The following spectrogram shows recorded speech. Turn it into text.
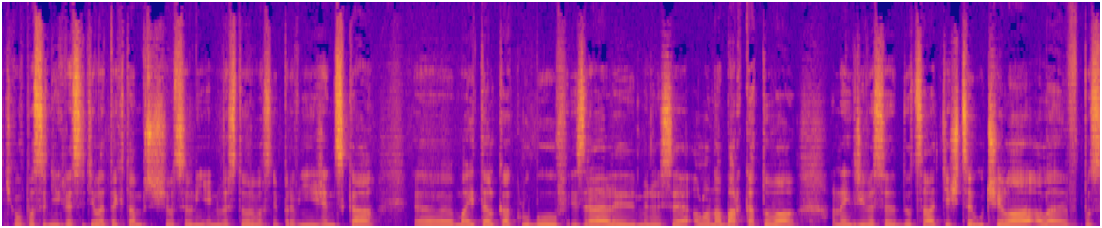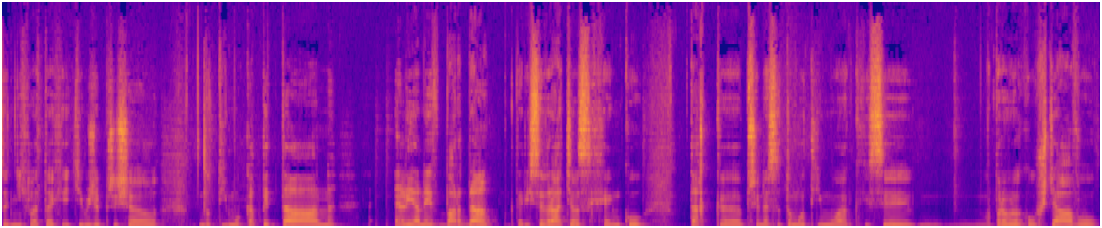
Teď v posledních deseti letech tam přišel silný investor, vlastně první ženská eh, majitelka klubu v Izraeli, jmenuje se Alona Barkatova a nejdříve se docela těžce učila, ale v posledních letech i tím, že přišel do týmu kapitán Elianiv Barda, který se vrátil z Chenku, tak eh, přinese tomu týmu jakýsi opravdu takovou šťávu.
